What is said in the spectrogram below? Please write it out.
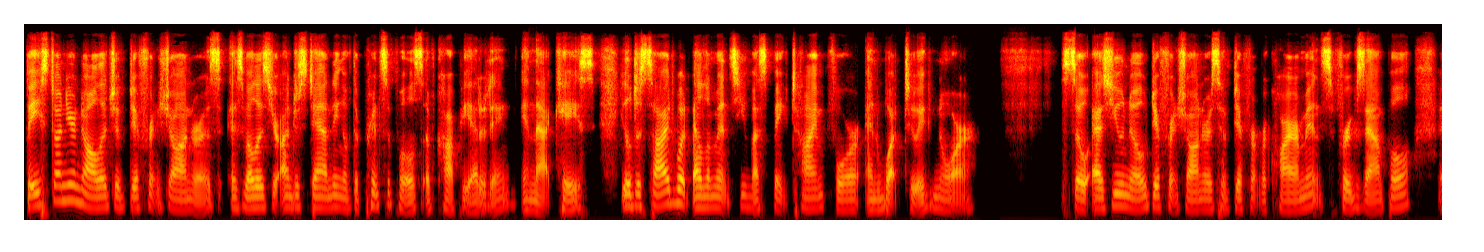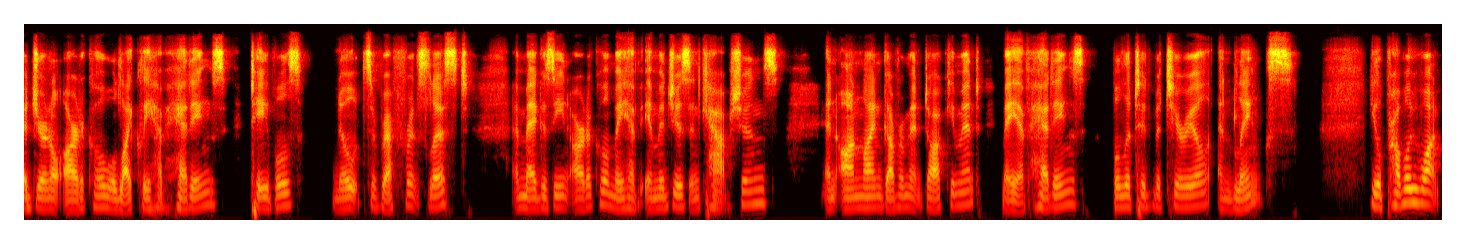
Based on your knowledge of different genres, as well as your understanding of the principles of copy editing in that case, you'll decide what elements you must make time for and what to ignore. So as you know, different genres have different requirements. For example, a journal article will likely have headings, tables, notes, a reference list. A magazine article may have images and captions. An online government document may have headings, bulleted material, and links. You'll probably want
